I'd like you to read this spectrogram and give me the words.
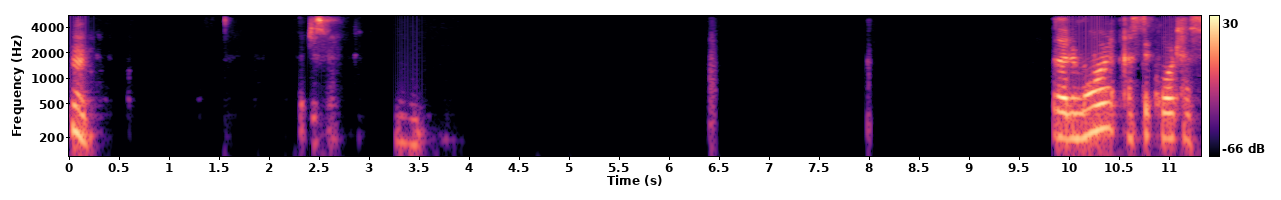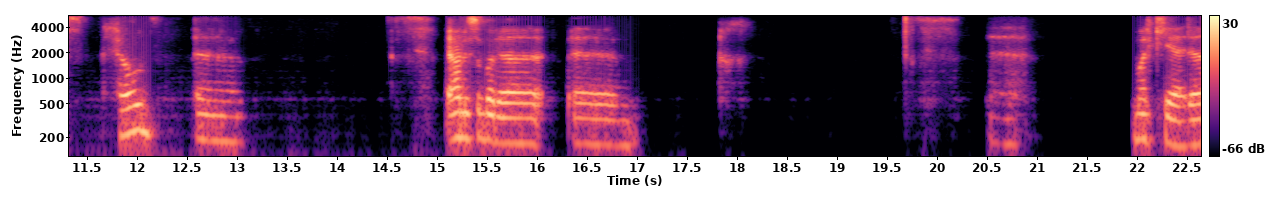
Hmm. Just, mm. Furthermore, as the court has held uh, Jeg har lyst til å bare uh, uh, markere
